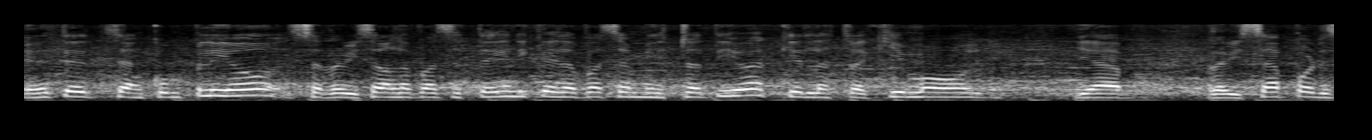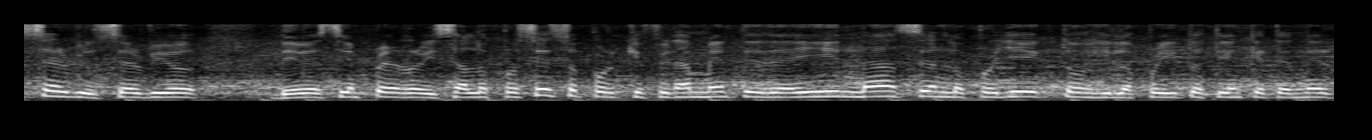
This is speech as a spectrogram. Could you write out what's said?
En este se han cumplido, se revisaron las bases técnicas y las bases administrativas que las trajimos ya revisadas por el Servio. El Servio debe siempre revisar los procesos porque finalmente de ahí nacen los proyectos y los proyectos tienen que tener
